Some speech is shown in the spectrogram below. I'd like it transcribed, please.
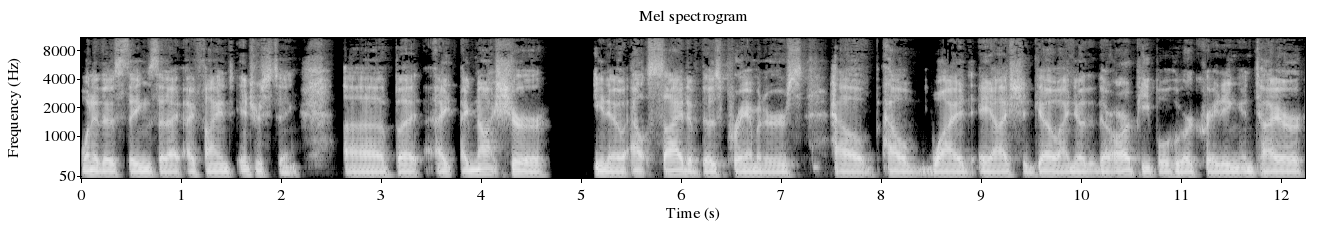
one of those things that I, I find interesting. Uh, but I, I'm not sure you know, outside of those parameters, how, how wide AI should go. I know that there are people who are creating entire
